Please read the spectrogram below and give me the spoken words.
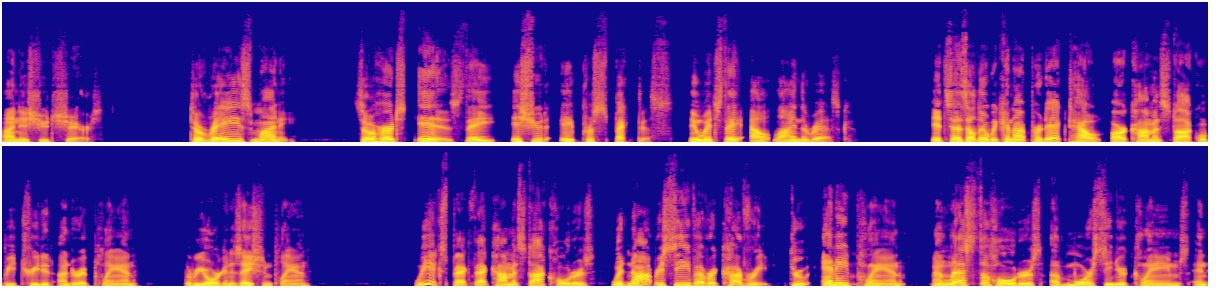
unissued shares. To raise money. So Hertz is, they issued a prospectus in which they outlined the risk. It says, although we cannot predict how our common stock will be treated under a plan, the reorganization plan, we expect that common stockholders would not receive a recovery through any plan unless the holders of more senior claims and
